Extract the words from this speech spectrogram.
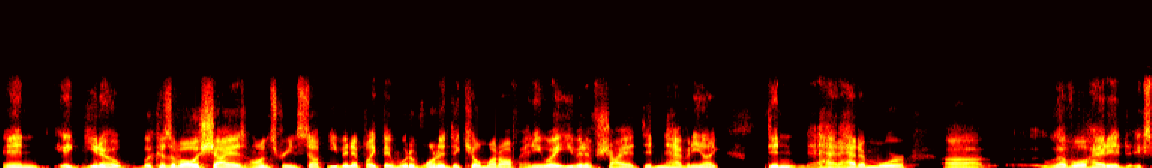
And, it, you know, because of all of Shia's on screen stuff, even if like they would have wanted to kill Mutt off anyway, even if Shia didn't have any, like, didn't had had a more, uh, level headed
